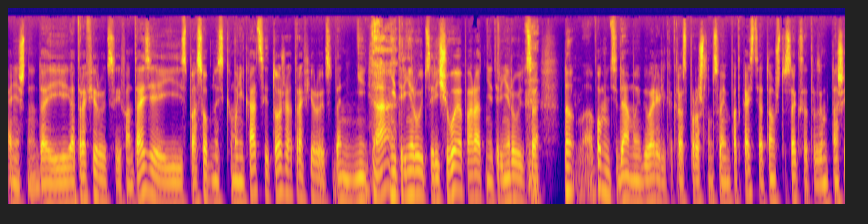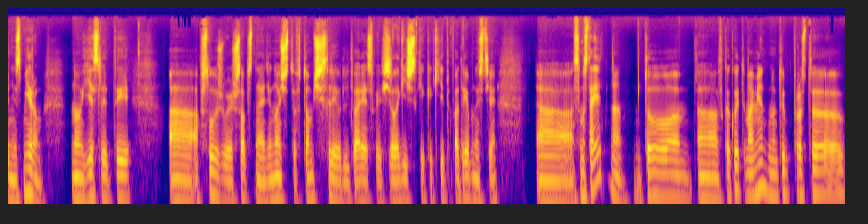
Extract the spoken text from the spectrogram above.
конечно, да, и атрофируется и фантазия, и способность коммуникации тоже атрофируется, да, не, да. не тренируется речевой аппарат, не тренируется... Ну, а помните, да, мы говорили как раз в прошлом своем подкасте о том, что секс — это взаимоотношения с миром, но если ты а, обслуживаешь собственное одиночество, в том числе удовлетворяя свои физиологические какие-то потребности а, самостоятельно, то а, в какой-то момент ну, ты просто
